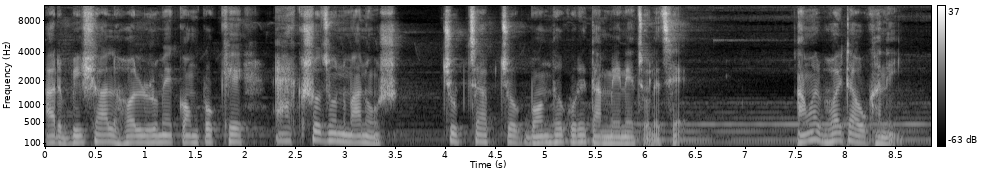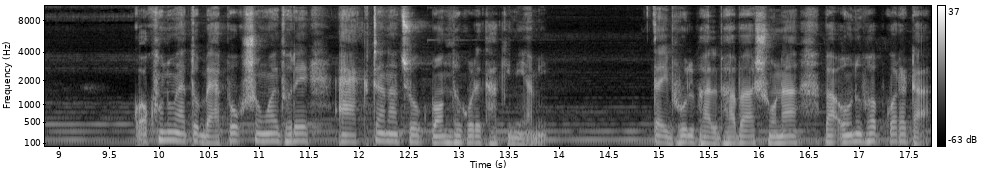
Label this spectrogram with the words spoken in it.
আর বিশাল হলরুমে কমপক্ষে একশো জন মানুষ চুপচাপ চোখ বন্ধ করে তা মেনে চলেছে। আমার ভয়টা ওখানেই। কখনো এত ব্যাপক সময় ধরে একটানা চোখ বন্ধ করে থাকিনি আমি। তাই ভুলভাল ভাবা, শোনা বা অনুভব করাটা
